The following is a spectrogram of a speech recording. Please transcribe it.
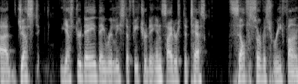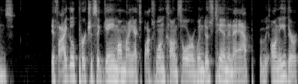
Uh, just yesterday, they released a feature to insiders to test self service refunds. If I go purchase a game on my Xbox One console or Windows 10, an app on either,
